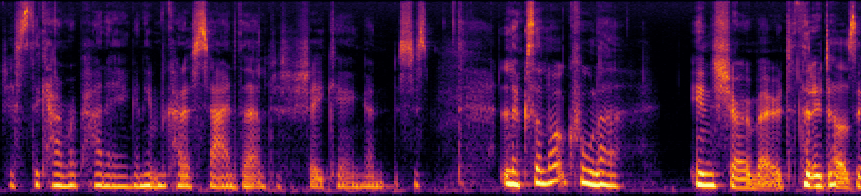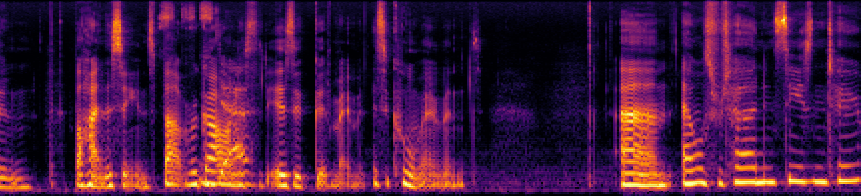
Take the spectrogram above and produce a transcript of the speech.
just the camera panning and him kind of standing there just shaking and it's just it looks a lot cooler in show mode than it does in behind the scenes but regardless it is a good moment. It's a cool moment. Um El's return in season two.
